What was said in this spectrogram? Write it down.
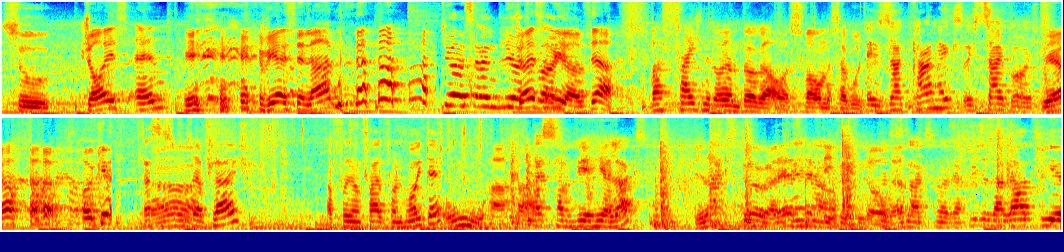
zu Joyce and... Wie heißt der Laden? Tschüss und Lios. Joyce and Leons, ja. Was zeichnet euren Burger aus? Warum ist er gut? Ich sag gar nichts, ich zeig euch. Ja, okay. Das ist unser Fleisch. Auf jeden Fall von heute. Uha. Das haben wir hier Lachs. Lachsburger, der ist heftig bestimmt auch, Das ist ja? Lachsburger. Dieser Salat hier,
